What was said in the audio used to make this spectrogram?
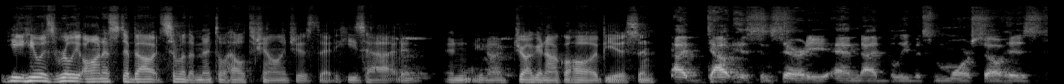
He he was really honest about some of the mental health challenges that he's had and and you know drug and alcohol abuse and i doubt his sincerity and i believe it's more so his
